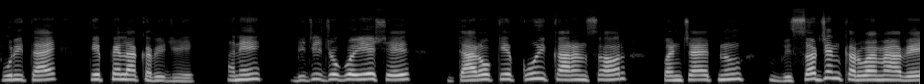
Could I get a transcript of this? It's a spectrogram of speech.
પૂરી થાય તે પહેલાં કરવી જોઈએ. અને બીજી જોગવાઈ એ છે, ધારો કે કોઈ કારણસર પંચાયતનું વિસર્જન કરવામાં આવે,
